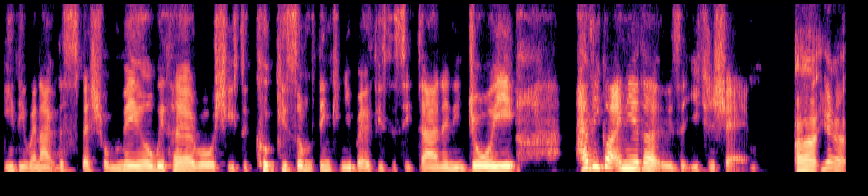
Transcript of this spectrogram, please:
either went out a special meal with her or she used to cook you something and you both used to sit down and enjoy it? Have you got any of those that you can share? Uh yeah,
